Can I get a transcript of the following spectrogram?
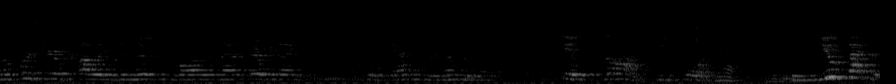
her first year of college and this is wrong and that, everything. I said, Gabby, remember this. If God be for us, Yes. Ooh, you've got to,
